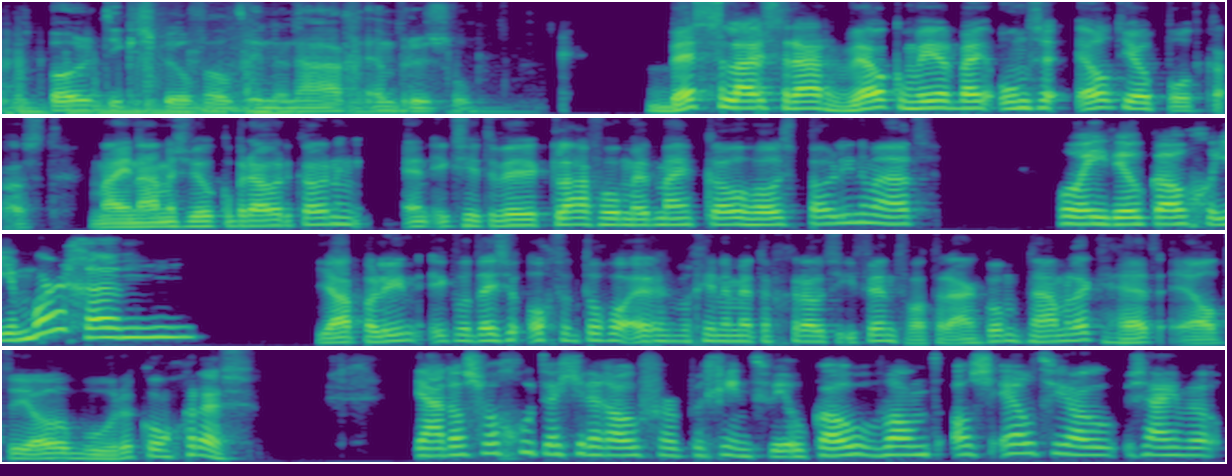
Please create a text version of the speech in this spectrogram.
op het politieke speelveld in Den Haag en Brussel. Beste luisteraar, welkom weer bij onze LTO-podcast. Mijn naam is Wilke Brouwer de Koning en ik zit er weer klaar voor met mijn co-host Pauline Maat. Hoi Wilco, goedemorgen. Ja, Pauline, ik wil deze ochtend toch wel even beginnen met een groot event wat eraan komt, namelijk het LTO Boerencongres. Ja, dat is wel goed dat je erover begint, Wilco. Want als LTO zijn we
